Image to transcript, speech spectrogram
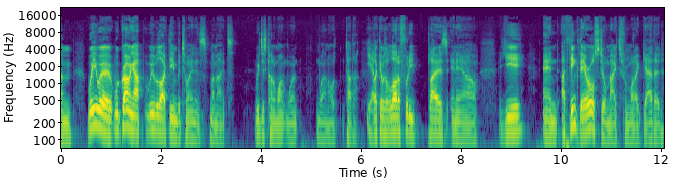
Um, we were well growing up. We were like the in betweeners, my mates. We just kind of weren't, weren't one or t'other. Yep. Like there was a lot of footy players in our year, and I think they're all still mates from what I gathered.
